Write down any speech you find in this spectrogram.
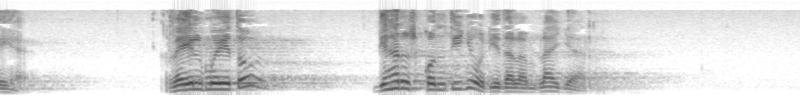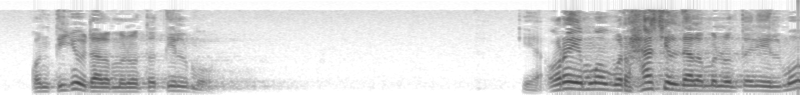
Iya. Karena itu dia harus kontinu di dalam belajar. Kontinu dalam menuntut ilmu. Ya, orang yang mau berhasil dalam menuntut ilmu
